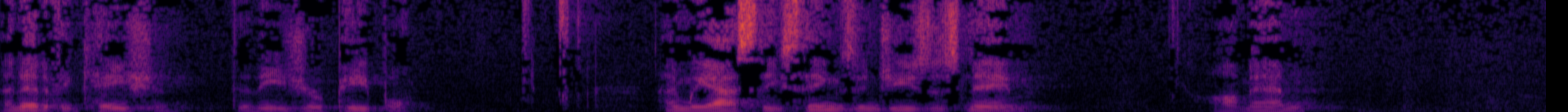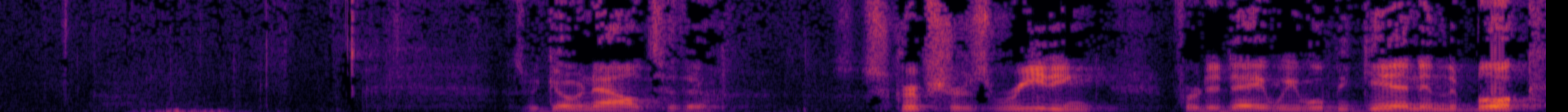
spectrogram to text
an edification to these your people. And we ask these things in Jesus' name. Amen. As we go now to the scriptures reading for today, we will begin in the book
